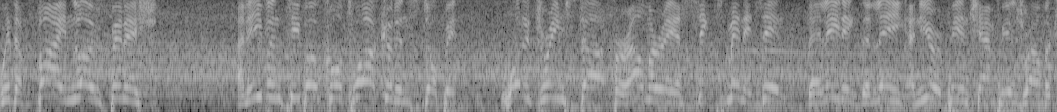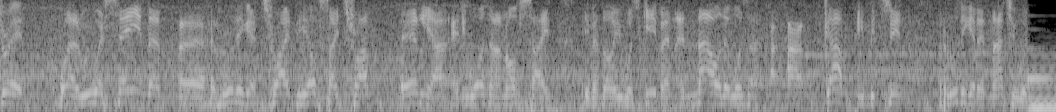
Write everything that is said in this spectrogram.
with a fine low finish. And even Thibaut Courtois couldn't stop it. What a dream start for Almeria. Six minutes in, they're leading the league and European champions Real Madrid. Well, we were saying that uh, Rudiger tried the offside trap earlier, and it wasn't an offside, even though it was given. And now there was a, a, a gap in between Rudiger and Nacho.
